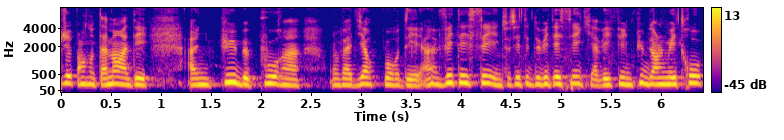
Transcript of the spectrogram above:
je pense notamment à, une pub pour un, on va dire pour des, un VTC, une société de VTC qui avait fait une pub dans le métro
